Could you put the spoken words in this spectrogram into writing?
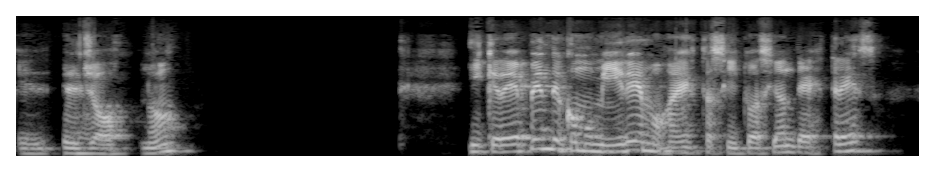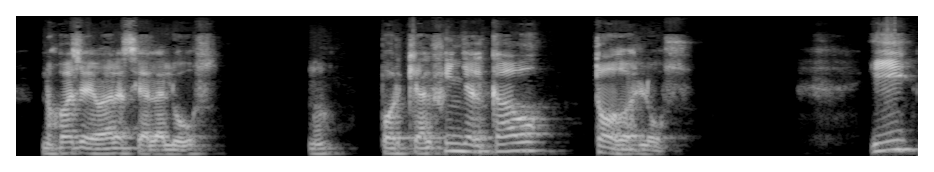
el, el yo, ¿no? Y que depende cómo miremos a esta situación de estrés, nos va a llevar hacia la luz, ¿no? Porque al fin y al cabo, todo es luz. Y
